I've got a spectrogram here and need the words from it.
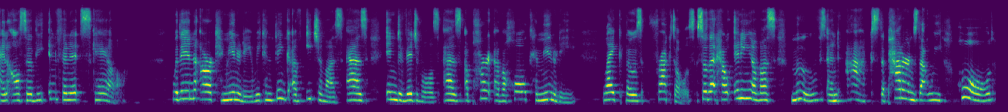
and also the infinite scale within our community, we can think of each of us as individuals, as a part of a whole community, like those fractals, so that how any of us moves and acts, the patterns that we hold,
